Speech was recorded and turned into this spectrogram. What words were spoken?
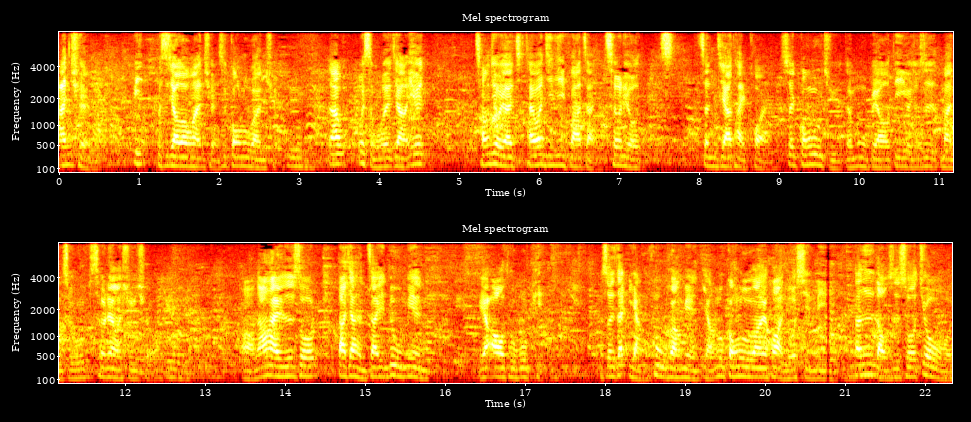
安全，必不是交通安全，是公路安全。嗯，那为什么会这样？因为长久以来台湾经济发展车流增加太快，所以公路局的目标第一个就是满足车辆的需求，嗯啊，然后还有就是说大家很在意路面比较凹凸不平，所以在养护方面、养路公路方面花很多心力。但是老实说，就我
